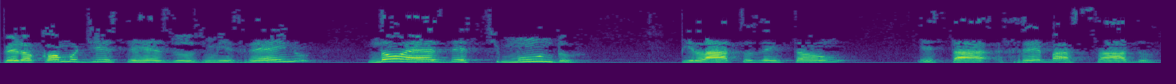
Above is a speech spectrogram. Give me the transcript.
Pero como disse Jesus, mi reino não és deste mundo. Pilatos então está rebaçado,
